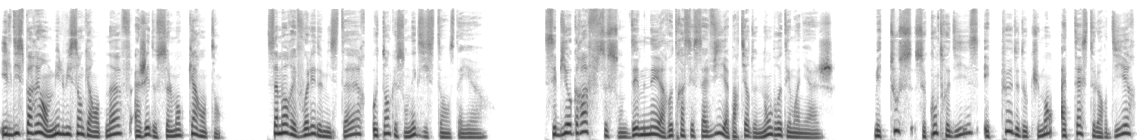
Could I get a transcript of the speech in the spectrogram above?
Il disparaît en 1849, âgé de seulement 40 ans. Sa mort est voilée de mystère, autant que son existence d'ailleurs. Ses biographes se sont démenés à retracer sa vie à partir de nombreux témoignages mais tous se contredisent et peu de documents attestent leur dire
